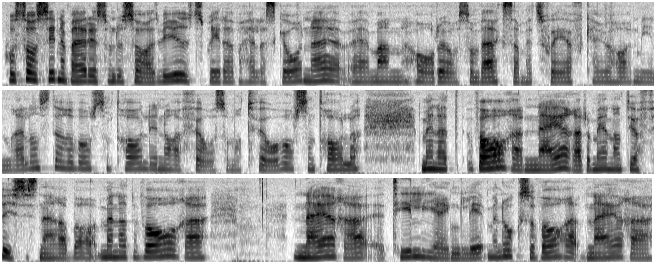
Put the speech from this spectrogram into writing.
Hos oss innebär det som du sa att vi är utspridda över hela Skåne. Man har då som verksamhetschef kan ju ha en mindre eller en större vårdcentral. Det är några få som har två vårdcentraler. Men att vara nära, då menar inte jag fysiskt nära bara, men att vara nära, eh, tillgänglig men också vara nära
